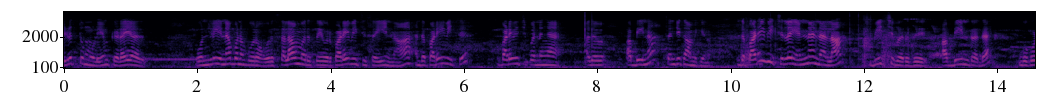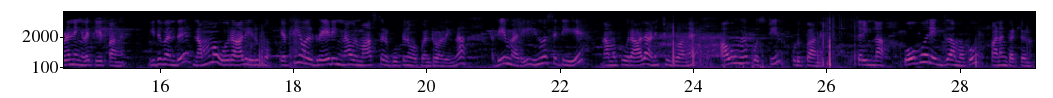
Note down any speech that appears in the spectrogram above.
எழுத்து மூலியம் கிடையாது. ஒன்லி என்ன பண்ண போகிறோம் ஒரு சலாம் வரிசை ஒரு படைவீச்சு செய்யினா அந்த படைவீச்சு படைவீச்சு பண்ணுங்கள் அது அப்படின்னா செஞ்சு காமிக்கணும். இந்த படைவீச்சில் என்னென்னலாம் வீச்சு வருது அப்படின்றத உங்கள் குழந்தைங்கள கேட்பாங்க. இது வந்து நம்ம ஒரு ஆள் இருப்போம். எப்பயும் ஒரு கிரேடிங்னா ஒரு மாஸ்டரை கூப்பிட்டு நம்ம பண்ணுறோம் இல்லைங்களா? அதே மாதிரி யூனிவர்சிட்டியே நமக்கு ஒரு ஆளை அனுப்பிச்சி விடுவாங்க. அவங்க கொஸ்டின் கொடுப்பாங்க. சரிங்களா? ஒவ்வொரு எக்ஸாமுக்கும் பணம் கட்டணும்.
